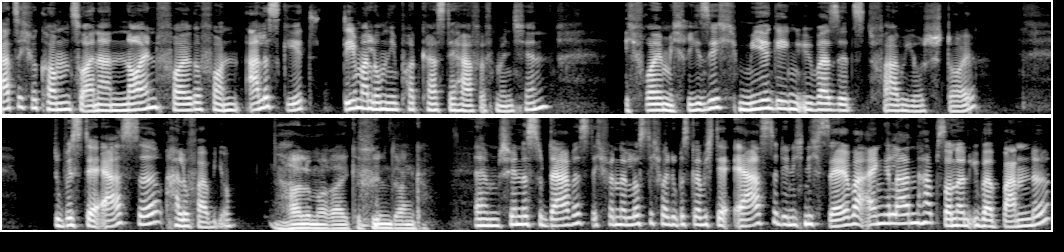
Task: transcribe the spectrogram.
Herzlich willkommen zu einer neuen Folge von Alles geht, dem Alumni-Podcast der HFF München. Ich freue mich riesig. Mir gegenüber sitzt Fabio Stoll. Du bist der Erste. Hallo Fabio. Hallo Mareike, vielen Dank. Ähm, schön, dass du da bist. Ich finde lustig, weil du bist, glaube ich, der Erste, den ich nicht selber eingeladen habe, sondern über Bande.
